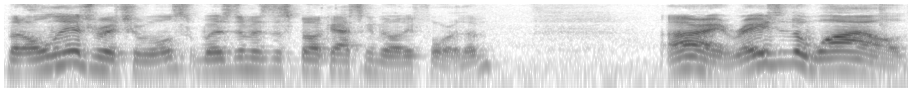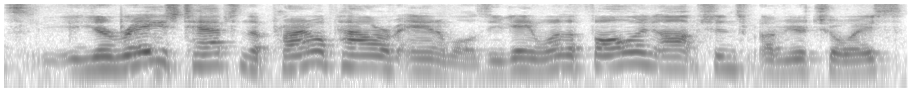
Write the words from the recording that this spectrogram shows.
but only as rituals. Wisdom is the spellcasting ability for them. All right, Rage of the Wilds. Your rage taps in the primal power of animals. You gain one of the following options of your choice.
